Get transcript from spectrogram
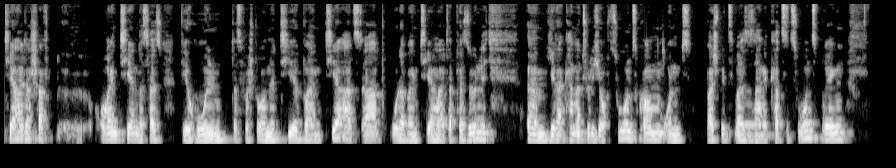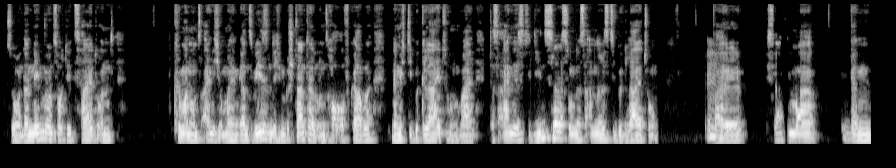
Tierhalterschaft äh, orientieren. Das heißt, wir holen das verstorbene Tier beim Tierarzt ab oder beim Tierhalter persönlich. Ähm, jeder kann natürlich auch zu uns kommen und beispielsweise seine Katze zu uns bringen. So, und dann nehmen wir uns auch die Zeit und kümmern uns eigentlich um einen ganz wesentlichen Bestandteil unserer Aufgabe, nämlich die Begleitung, weil das eine ist die Dienstleistung, das andere ist die Begleitung. Mhm. Weil ich sage immer, wenn,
